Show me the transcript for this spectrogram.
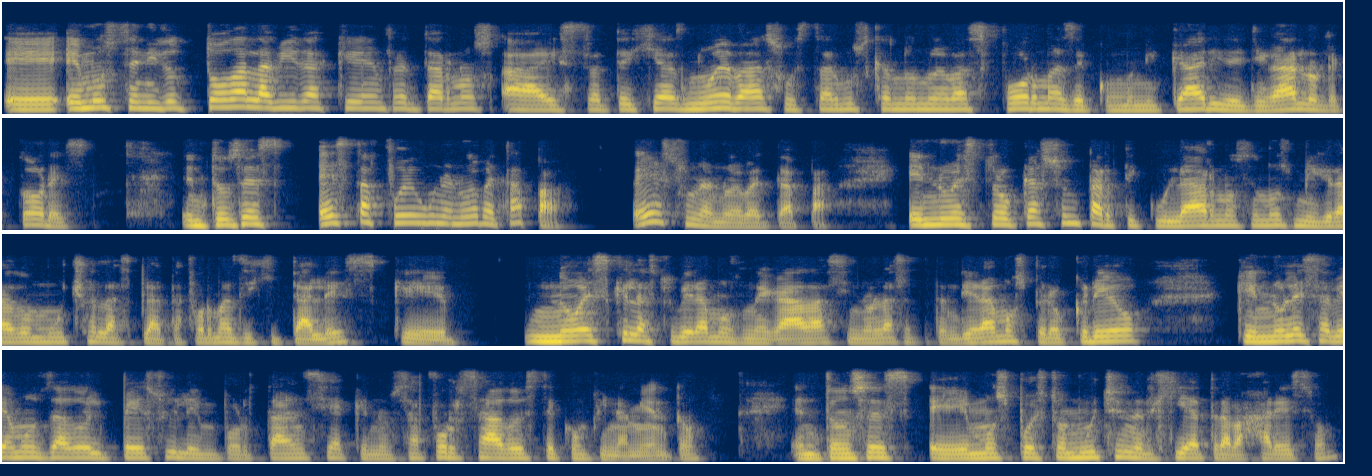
Eh, hemos tenido toda la vida que enfrentarnos a estrategias nuevas o estar buscando nuevas formas de comunicar y de llegar a los lectores. Entonces, esta fue una nueva etapa es una nueva etapa. En nuestro caso en particular, nos hemos migrado mucho a las plataformas digitales, que no es que las tuviéramos negadas y no las atendiéramos, pero creo que no les habíamos dado el peso y la importancia que nos ha forzado este confinamiento. Entonces, eh, hemos puesto mucha energía a trabajar eso.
